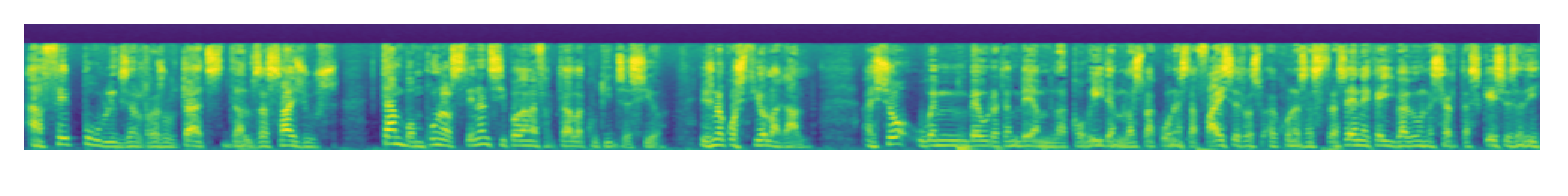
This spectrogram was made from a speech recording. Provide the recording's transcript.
a fer públics els resultats dels assajos tan bon punt els tenen si poden afectar la cotització. És una qüestió legal. Això ho vam veure també amb la Covid, amb les vacunes de Pfizer, les vacunes AstraZeneca, hi va haver unes certes queixes, és a dir,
